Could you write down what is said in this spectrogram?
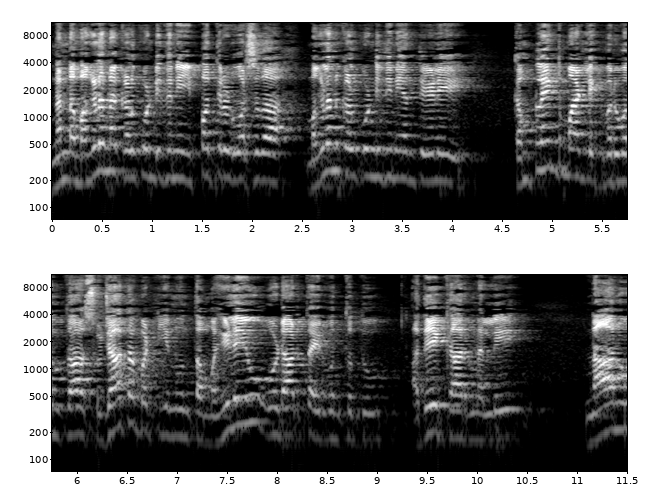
ನನ್ನ ಮಗಳನ್ನ ಕಳ್ಕೊಂಡಿದ್ದೀನಿ, ಇಪ್ಪತ್ತೆರಡು ವರ್ಷದ ಮಗಳನ್ನ ಕಳ್ಕೊಂಡಿದ್ದೀನಿ ಅಂತೇಳಿ ಕಂಪ್ಲೇಂಟ್ ಮಾಡ್ಲಿಕ್ಕೆ ಬರುವಂತಹ ಸುಜಾತ ಭಟ್ಟಿ ಎನ್ನುವಂತ ಮಹಿಳೆಯೂ ಓಡಾಡ್ತಾ ಇರುವಂತದ್ದು. ಅದೇ ಕಾರಿನಲ್ಲಿ ನಾನು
